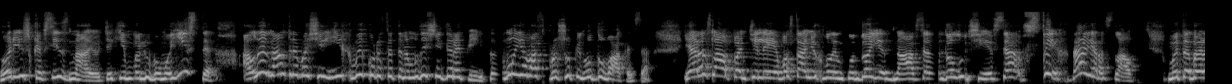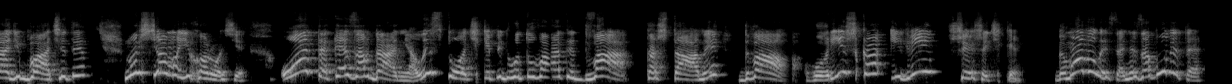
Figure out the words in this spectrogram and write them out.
Горішки всі знають, які ми любимо їсти, але нам треба ще їх використати на музичній терапії. Тому я вас прошу підготуватися. Ярослав Пантілеєв в останню хвилинку доєднався, долучився, встиг, да, Ярослав? Ми тебе раді бачити. Ну що, мої хороші? От таке завдання: листочки підготувати, два каштани, два горішка і дві шишечки. Домовилися? Не забудете?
